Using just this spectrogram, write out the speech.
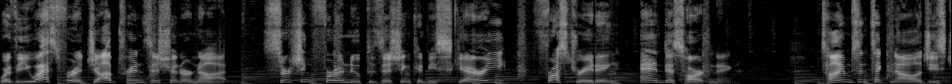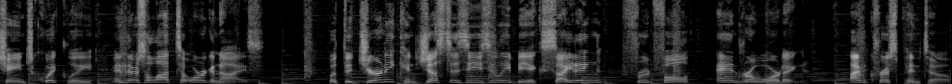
Whether you ask for a job transition or not, searching for a new position can be scary, frustrating, and disheartening. Times and technologies change quickly, and there's a lot to organize. But the journey can just as easily be exciting, fruitful, and rewarding. I'm Chris Pinto.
